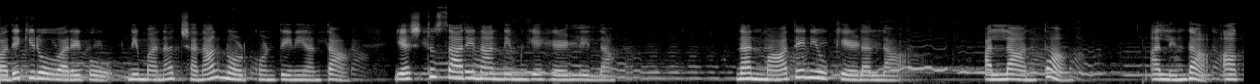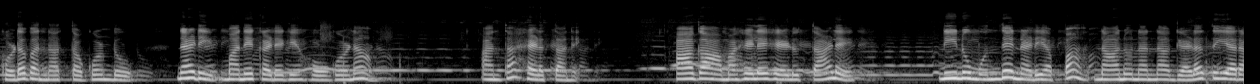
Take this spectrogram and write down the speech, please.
ಬದುಕಿರೋವರೆಗೂ ನಿಮ್ಮನ್ನು ಚೆನ್ನಾಗಿ ನೋಡ್ಕೊಳ್ತೀನಿ ಅಂತ ಎಷ್ಟು ಸಾರಿ ನಾನು ನಿಮಗೆ ಹೇಳಲಿಲ್ಲ. ನನ್ನ ಮಾತೇ ನೀವು ಕೇಳಲ್ಲ. ಅಲ್ಲ ಅಂತ ಅಲ್ಲಿಂದ ಆ ಕೊಡವನ್ನು ತಗೊಂಡು ನಡಿ ಮನೆ ಕಡೆಗೆ ಹೋಗೋಣ ಅಂತ ಹೇಳ್ತಾನೆ. ಆಗ ಆ ಮಹಿಳೆ ಹೇಳುತ್ತಾಳೆ, ನೀನು ಮುಂದೆ ನಡಿಯಪ್ಪ, ನಾನು ನನ್ನ ಗೆಳತಿಯರ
